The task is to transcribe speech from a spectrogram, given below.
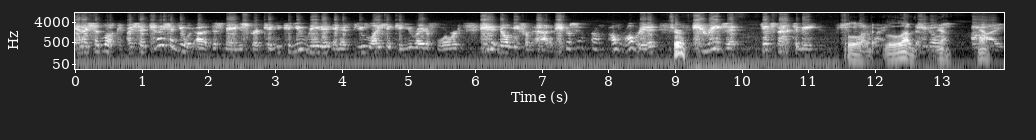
And I said, look, I said, can I send you uh, this manuscript? Can you can you read it? And if you like it, can you write a forward? She didn't know me from Adam. She goes, yeah, I'll, I'll, I'll read it. Sure. She reads it, gets back to me. Loved it. Loved it. She goes, Yeah. Yeah. I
